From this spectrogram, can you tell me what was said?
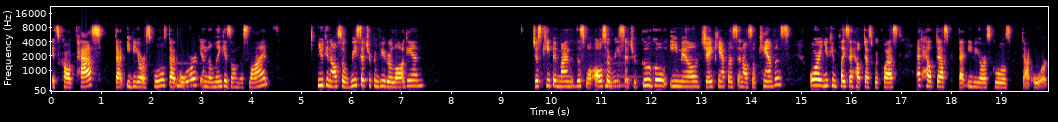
it's called pass.ebrschools.org, and the link is on the slide. You can also reset your computer login. Just keep in mind that this will also reset your Google, email, JCampus, and also Canvas. Or you can place a help desk request at helpdesk.ebrschools.org.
